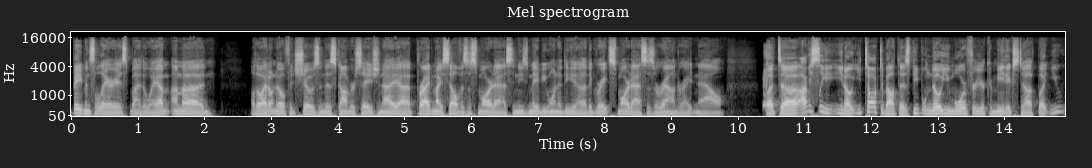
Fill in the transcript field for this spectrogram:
Bateman's hilarious, by the way. I'm I'm a although I don't know if it shows in this conversation. I uh, pride myself as a smartass, and he's maybe one of the uh, the great smartasses around right now. But uh, obviously, you know, you talked about this. People know you more for your comedic stuff, but you've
